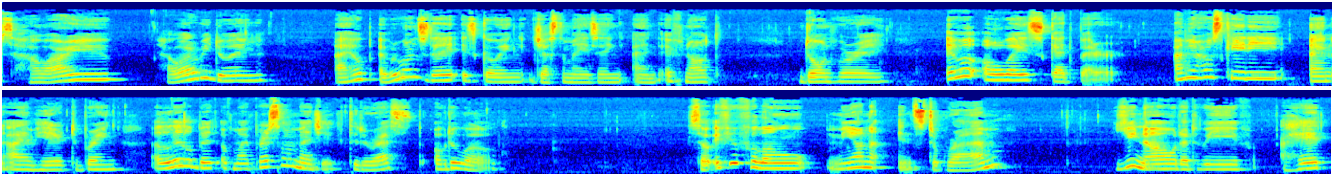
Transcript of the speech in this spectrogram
Babes. How are you? How are we doing? I hope everyone's day is going just amazing, and if not, don't worry, it will always get better. I'm your host, Katie, and I am here to bring a little bit of my personal magic to the rest of the world. So, if you follow me on Instagram, you know that we've hit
